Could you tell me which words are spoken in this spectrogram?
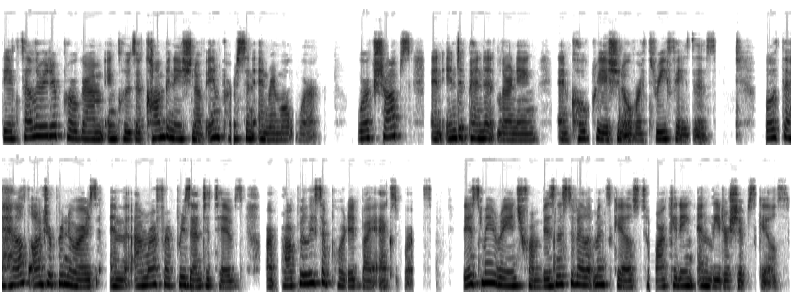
The Accelerator program includes a combination of in-person and remote work, workshops, and independent learning and co-creation over three phases. Both the health entrepreneurs and the AMREF representatives are properly supported by experts. This may range from business development skills to marketing and leadership skills.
